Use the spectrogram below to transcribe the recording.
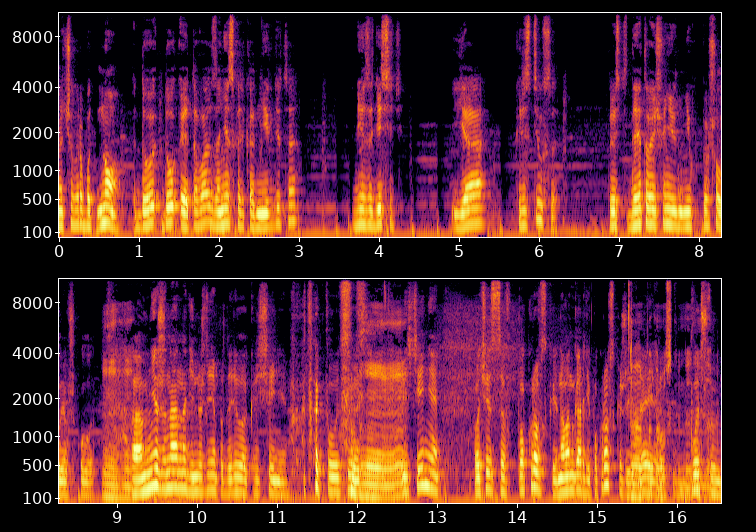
начал работать. Но до, до этого, за несколько дней где-то, дней за 10, я крестился. То есть до этого еще не, не пошел я в школу. Мгм. А мне жена на день рождения подарила крещение. так получилось. Крещение, получается, в Покровской, на авангарде Покровской же, Да, Я Покровской, да, больше да, да.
